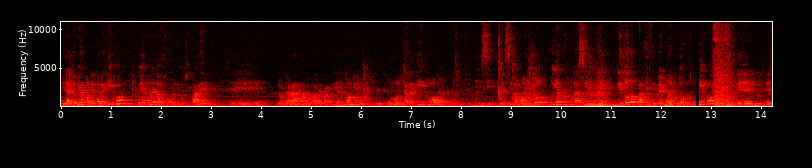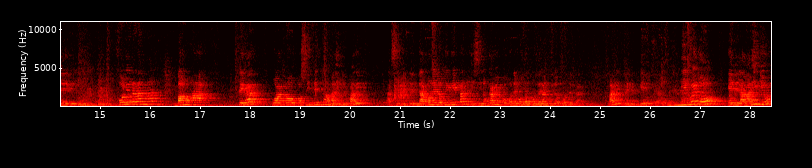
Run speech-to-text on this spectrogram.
Mira, yo voy a poner por equipo, voy a poner dos folios, ¿vale? Eh, los naranjas los va a repartir Antonio, uno en cada equipo, y, sí, y así vamos a ir. Yo voy a procurar siempre que todos participemos en todo. En el, en el folio naranja vamos a pegar cuatro de estos amarillos, ¿vale? Así, intentar poner los que quepan y si no caben, pues ponemos dos por delante y dos por detrás. ¿Vale? Venga, bien. Y luego, en el amarillo,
